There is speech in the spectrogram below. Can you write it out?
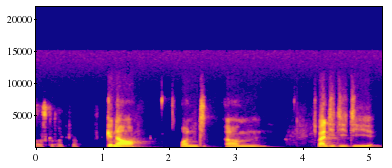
ausgedrückt wird. Genau. Und ähm, ich meine, die, die, die,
